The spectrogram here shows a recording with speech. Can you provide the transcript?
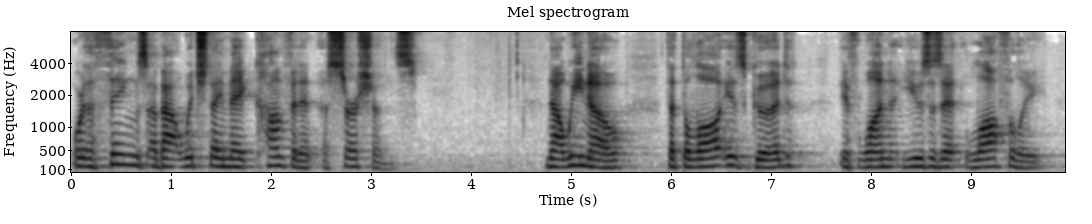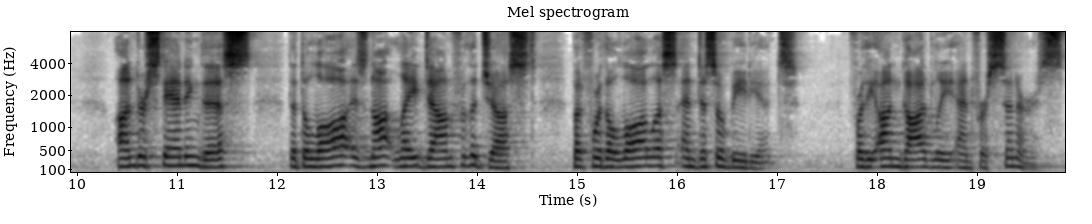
or the things about which they make confident assertions. Now we know that the law is good if one uses it lawfully, understanding this, that the law is not laid down for the just, but for the lawless and disobedient, for the ungodly and for sinners,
